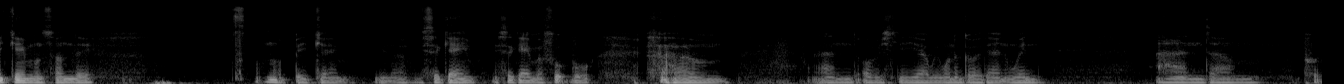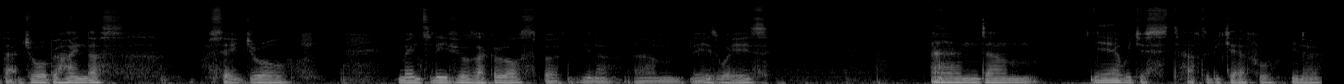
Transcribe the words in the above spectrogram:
big game on Sunday. Not big game, you know. It's a game. It's a game of football, um, and obviously, yeah, we want to go there and win, and um, put that draw behind us. I say draw. Mentally, it feels like a loss, but you know, um, it is what it is. And um, yeah, we just have to be careful, you know,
